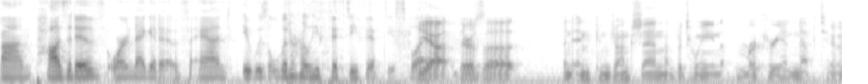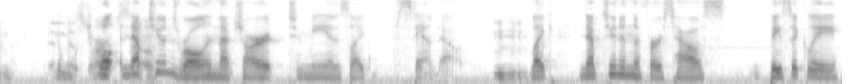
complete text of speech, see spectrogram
um, positive or negative? And it was literally 50-50 split. Yeah, there's a an inconjunction between Mercury and Neptune in this chart. Well, so- Neptune's role in that chart to me is like standout. Mhm. Like Neptune in the first house basically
